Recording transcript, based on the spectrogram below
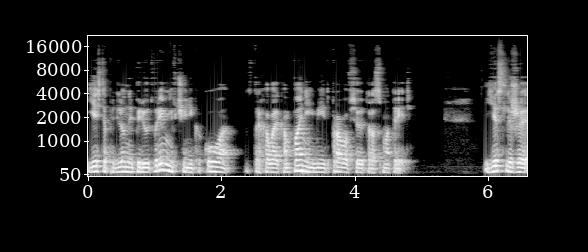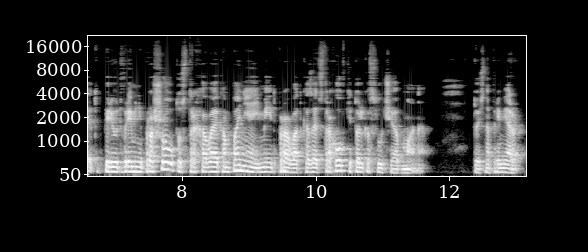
есть определенный период времени, в течение какого страховая компания имеет право все это рассмотреть. Если же этот период времени прошел, то страховая компания имеет право отказать страховке только в случае обмана. То есть, например,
